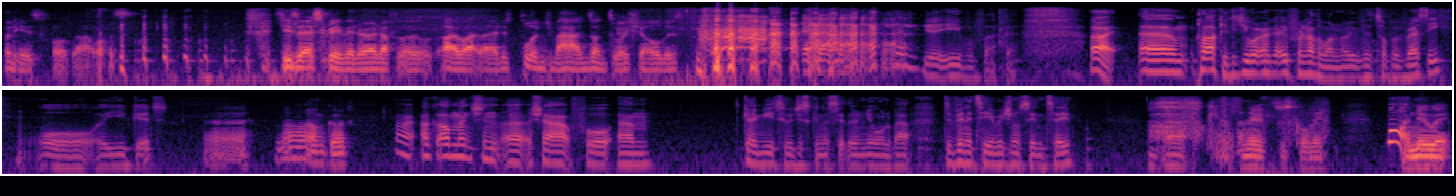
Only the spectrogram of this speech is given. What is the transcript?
funny as fuck. That was. She's there screaming her head off. I like that. I just plunge my hands onto her shoulders. you evil fucker. All right, um, Clarky, did you want to go for another one over the top of Resi, or are you good? Uh, no, I'm good. All right, I'll, I'll mention uh, a shout out for um, game you two are just going to sit there and yawn about Divinity Original Sin 2. Oh, fucking, I knew it was coming. What? I knew it.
